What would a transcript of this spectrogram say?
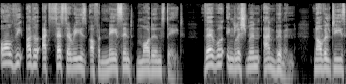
all the other accessories of a nascent modern state. There were Englishmen and women, novelties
